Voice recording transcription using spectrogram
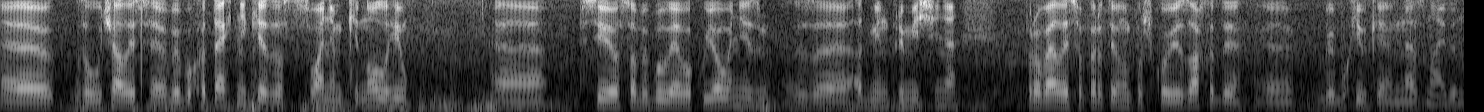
е, залучалися вибухотехніки з застосуванням кінологів. Е, Всі особи були евакуйовані з- з адмінприміщення, провелись оперативно-пошукові заходи, е, вибухівки не знайдено.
